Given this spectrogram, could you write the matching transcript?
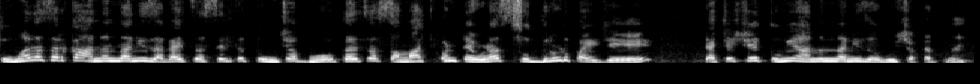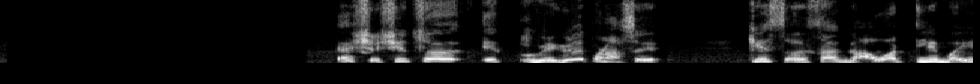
तुम्हाला जर का आनंदाने जगायचं असेल तर तुमच्या भोवतालचा समाज पण तेवढाच सुदृढ पाहिजे. त्याच्याशिवाय तुम्ही आनंदाने जगू शकत नाही. त्या शशीचं एक वेगळेपण असं आहे की सहसा गावातली बाई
